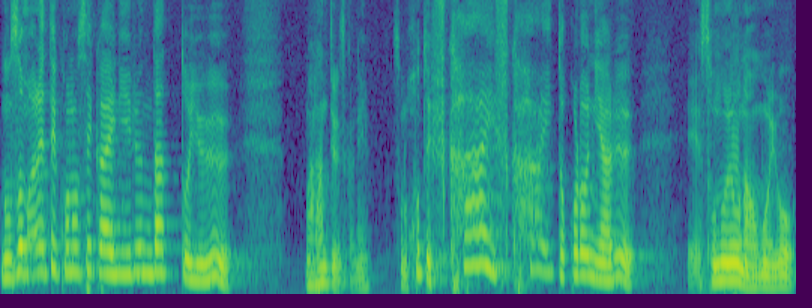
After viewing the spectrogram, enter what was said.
望まれてこの世界にいるんだというまあ、なんていうんですかね。その本当に深い深いところにあるそのような思いを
